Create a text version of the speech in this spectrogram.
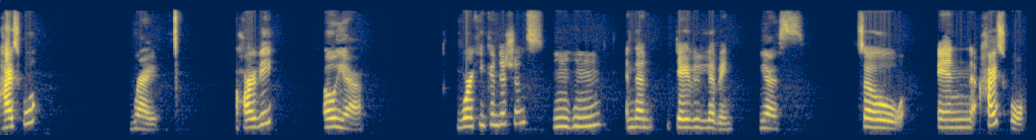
high school, Right. Harvey, Oh yeah. working conditions, Mm-hmm. and then daily living. Yes. So in high school,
